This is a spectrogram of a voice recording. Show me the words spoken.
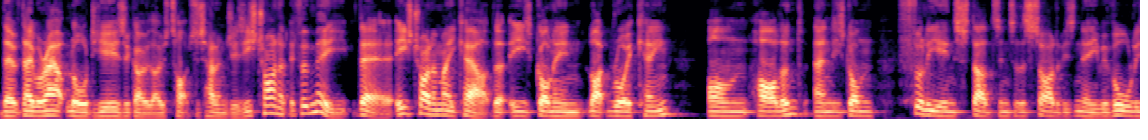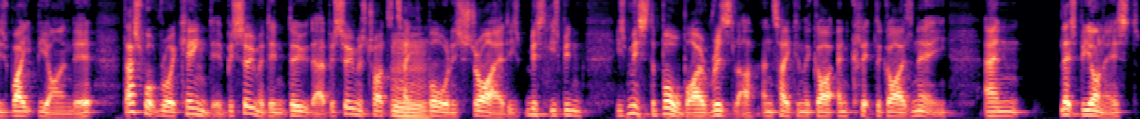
they, they were outlawed years ago. Those types of challenges. He's trying to, for me, there he's trying to make out that he's gone in like Roy Keane on Haaland, and he's gone fully in studs into the side of his knee with all his weight behind it. That's what Roy Keane did. Bissouma didn't do that. Bissouma's tried to take mm. the ball in his stride. He's missed. He's been. He's missed the ball by a Rizla and taken the guy and clipped the guy's knee. And let's be honest,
